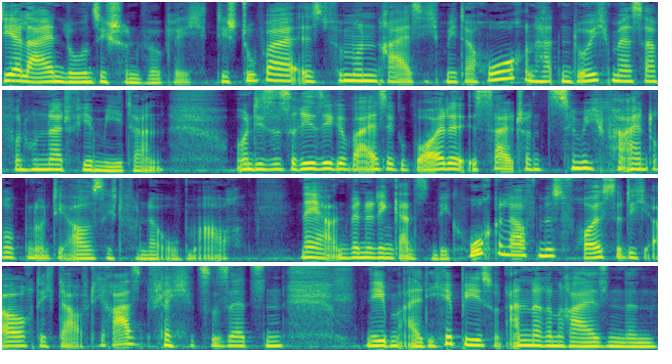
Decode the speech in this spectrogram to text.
die allein lohnt sich schon wirklich. Die Stupa ist 35 Meter hoch und hat einen Durchmesser von 104 Metern. Und dieses riesige weiße Gebäude ist halt schon ziemlich beeindruckend und die Aussicht von da oben auch. Naja, und wenn du den ganzen Weg hochgelaufen bist, freust du dich auch, dich da auf die Rasenfläche zu setzen, neben all die Hippies und anderen Reisenden.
